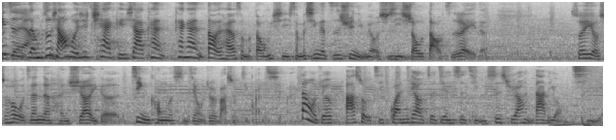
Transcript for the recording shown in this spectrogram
一直忍不住想要回去 check 一下，看看看到底还有什么东西，什么新的资讯你没有吸收到之类的。所以有时候我真的很需要一个净空的时间，我就会把手机关起来。但我觉得把手机关掉这件事情是需要很大的勇气，耶，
